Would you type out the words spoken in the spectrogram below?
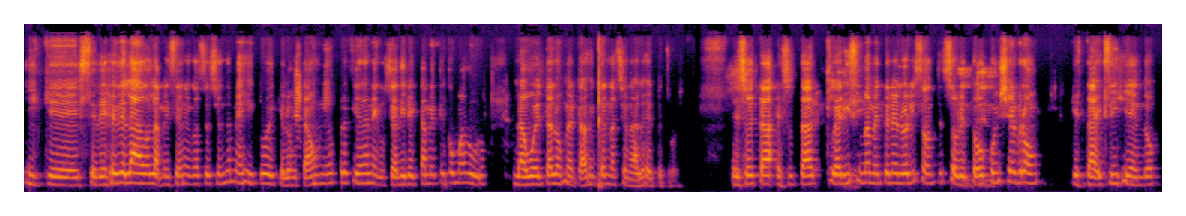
y que se deje de lado la mesa de negociación de México y que los Estados Unidos prefieran negociar directamente con Maduro la vuelta a los mercados internacionales del petróleo. Eso está, eso está clarísimamente en el horizonte, sobre todo con Chevron, que está exigiendo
